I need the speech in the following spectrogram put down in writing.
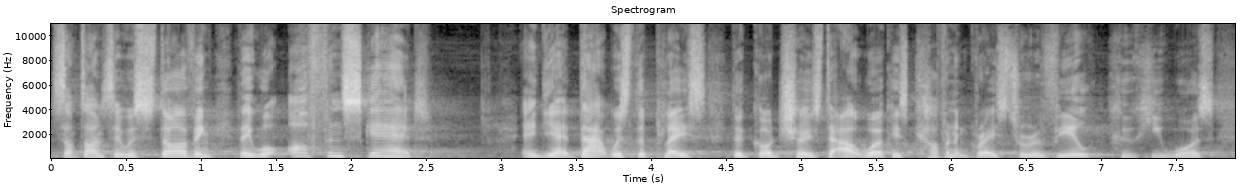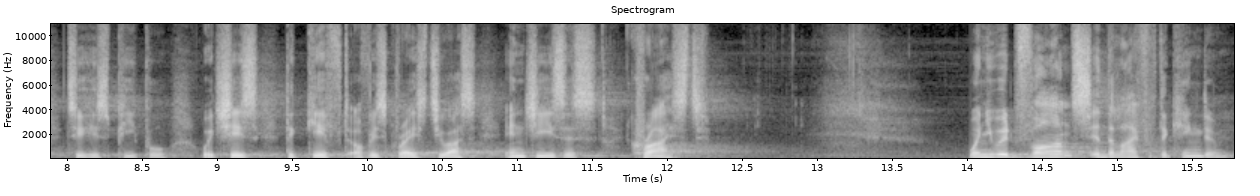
sometimes they were starving, they were often scared. And yet, that was the place that God chose to outwork his covenant grace to reveal who he was to his people, which is the gift of his grace to us in Jesus Christ. When you advance in the life of the kingdom,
